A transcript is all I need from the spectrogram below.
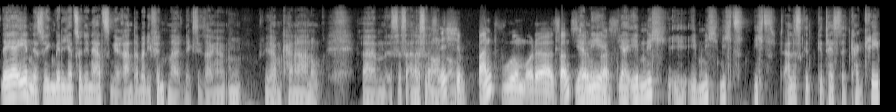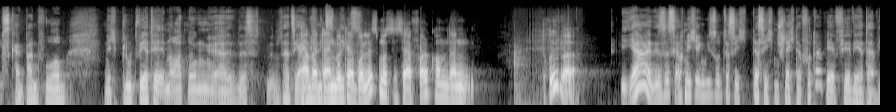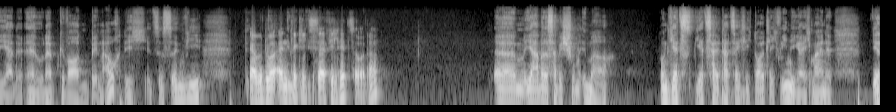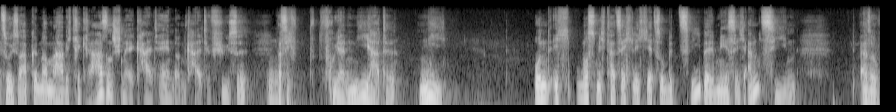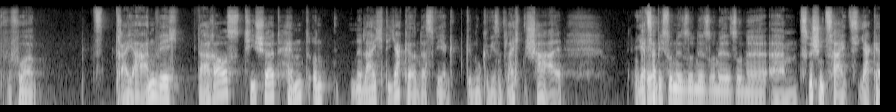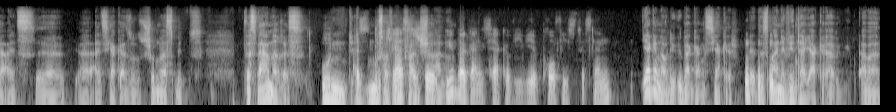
Naja, eben, deswegen bin ich ja zu den Ärzten gerannt, aber die finden halt nichts. Die sagen, hm, wir haben keine Ahnung. Ähm, es ist alles Was in Ordnung. Ich, Bandwurm oder sonst ja, irgendwas? Nee, ja, eben nicht, eben nicht, nichts, nichts, alles getestet. Kein Krebs, kein Bandwurm, nicht Blutwerte in Ordnung. Äh, das, das hat sich ja, aber dein Metabolismus ist ja vollkommen dann drüber ja, es ist auch nicht irgendwie so, dass ich, dass ich ein schlechter Futterverwerter werde äh, oder geworden bin. Auch nicht. Es ist irgendwie. Ja, aber du entwickelst sehr viel Hitze, oder? Ähm, ja, aber das habe ich schon immer. Und jetzt, jetzt halt tatsächlich deutlich weniger. Ich meine, jetzt, wo ich so abgenommen habe, ich krieg rasend schnell kalte Hände und kalte Füße, mhm. was ich früher nie hatte. Nie. Und ich muss mich tatsächlich jetzt so mit Zwiebelmäßig anziehen. Also vor drei Jahren wäre ich daraus T-Shirt, Hemd und eine leichte Jacke und das wäre genug gewesen. Vielleicht ein Schal. Okay. Jetzt habe ich so eine so eine so eine so eine ähm, Zwischenzeitsjacke als äh, als Jacke, also schon was mit was wärmeres und also muss auf jeden Fall ein Schal. Übergangsjacke, wie wir Profis das nennen. Ja, genau, die Übergangsjacke. Das ist meine Winterjacke. Aber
